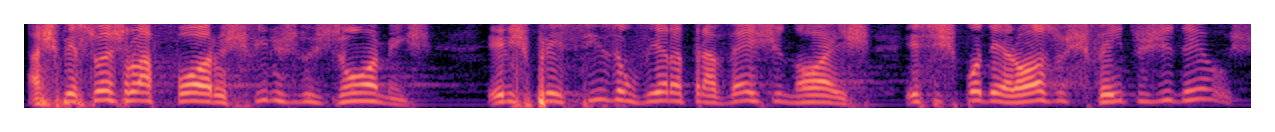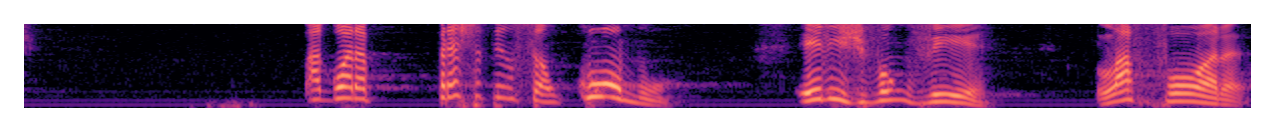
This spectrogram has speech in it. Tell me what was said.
As pessoas lá fora, os filhos dos homens, eles precisam ver através de nós esses poderosos feitos de Deus. Agora, preste atenção, como eles vão ver lá fora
